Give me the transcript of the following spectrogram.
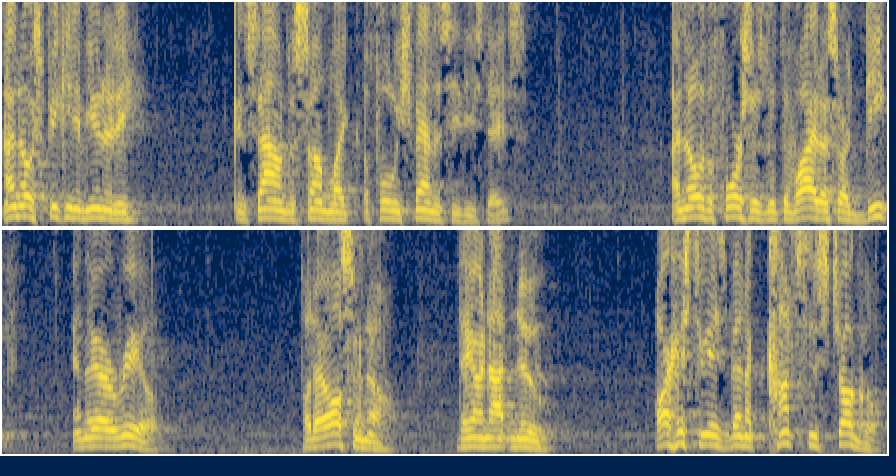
I know speaking of unity can sound to some like a foolish fantasy these days. I know the forces that divide us are deep and they are real. But I also know they are not new. Our history has been a constant struggle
